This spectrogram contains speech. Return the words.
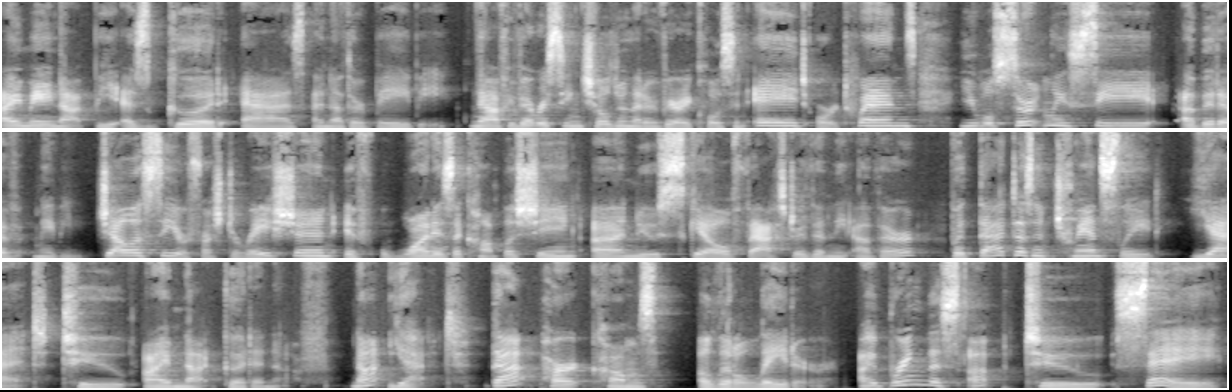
I may not be as good as another baby. Now, if you've ever seen children that are very close in age or twins, you will certainly see a bit of maybe jealousy or frustration if one is accomplishing a new skill faster than the other. But that doesn't translate yet to I'm not good enough. Not yet. That part comes a little later. I bring this up to say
